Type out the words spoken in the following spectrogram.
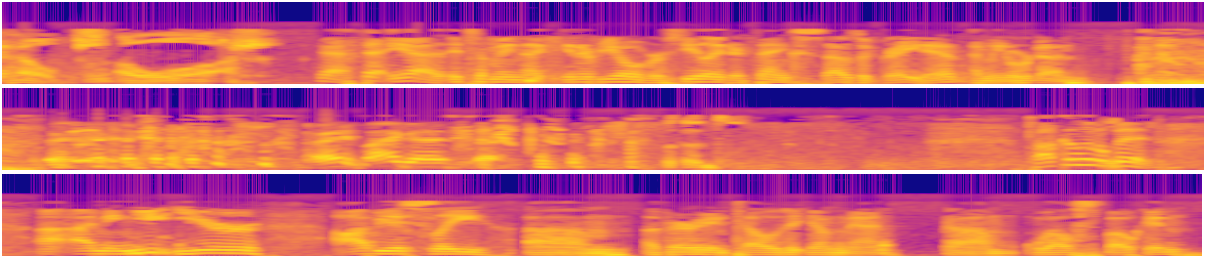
helps a lot. Yeah, th- yeah. It's I mean like interview over. See you later. Thanks. That was a great. An- I mean we're done. All right, bye guys. Talk a little bit. Uh, I mean you, you're obviously um, a very intelligent young man, um, well spoken.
